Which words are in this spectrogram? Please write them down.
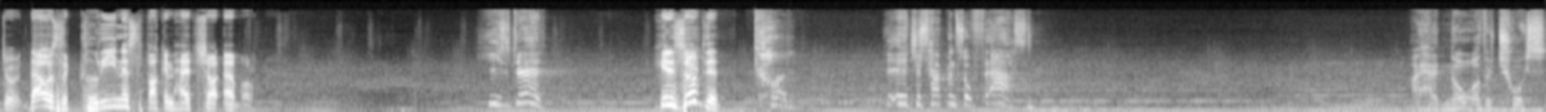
Dude, that was the cleanest fucking headshot ever. He's dead. He deserved it. God. It, it just happened so fast. I had no other choice.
